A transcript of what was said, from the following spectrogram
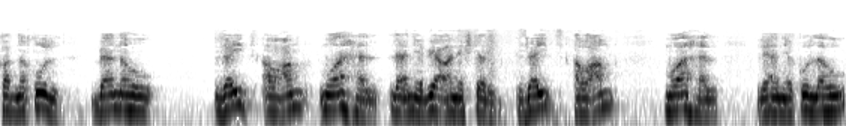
قد نقول بأنه زيد أو عمرو مؤهل لأن يبيع وأن يشتري. زيد أو عمرو مؤهل لأن يكون له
